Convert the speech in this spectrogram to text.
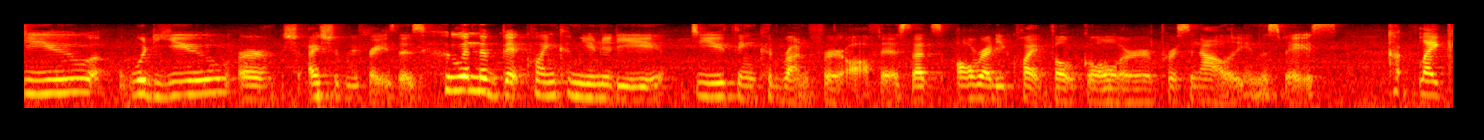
do you would you or I should rephrase this who in the Bitcoin community do you think could run for office that's already quite vocal or personality in the space? Like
